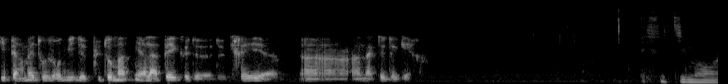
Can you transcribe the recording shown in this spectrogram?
qui permettent aujourd'hui de plutôt maintenir la paix que de, de créer un, un, acte de guerre. Effectivement.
